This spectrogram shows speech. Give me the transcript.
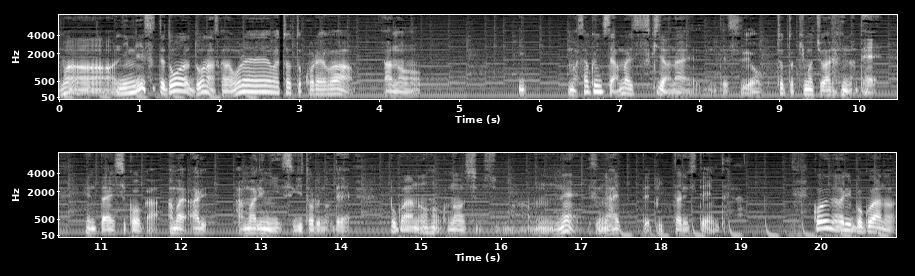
まあ、人間椅子ってどう、どうなんですかね俺はちょっとこれは、あの、まあ、作品自体あんまり好きではないんですよ。ちょっと気持ち悪いので、変態思考があまり、あり、あまりに過ぎとるので、僕はあの、この、ね、椅子に入ってぴったりして、みたいな。こういうのより僕はあの、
